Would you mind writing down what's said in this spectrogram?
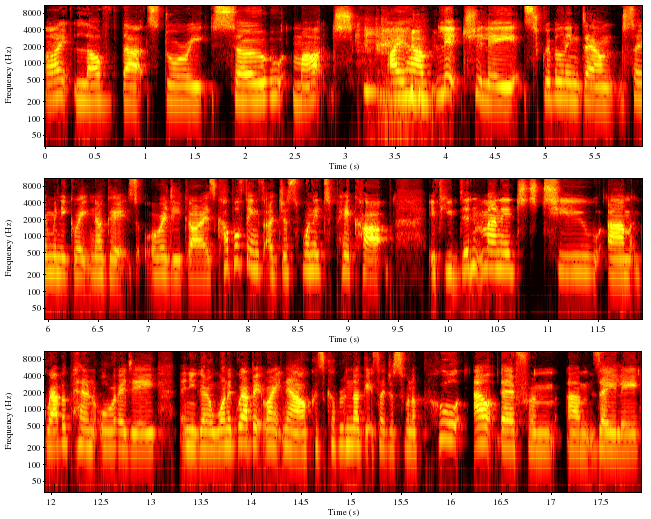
I love that story so much. I have literally scribbling down so many great nuggets already, guys. Couple things I just wanted to pick up. If you didn't manage to um, grab a pen already, then you're going to want to grab it right now because a couple of nuggets I just want to pull out there from um, XayLi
